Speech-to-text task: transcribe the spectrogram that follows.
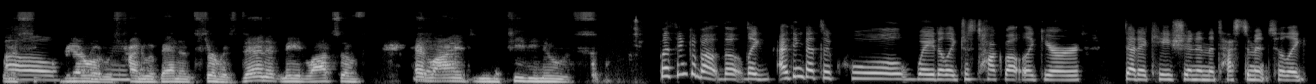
when oh. the railroad was mm-hmm. trying to abandon service. Then it made lots of headlines yeah. in the TV news. But think about the like I think that's a cool way to like just talk about like your dedication and the testament to like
